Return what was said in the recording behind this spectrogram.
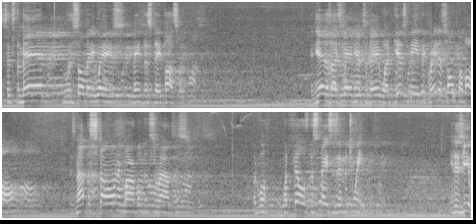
sits the man who in so many ways made this day possible. And yet, as I stand here today, what gives me the greatest hope of all is not the stone and marble that surrounds us, but what fills the spaces in between. It is you.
